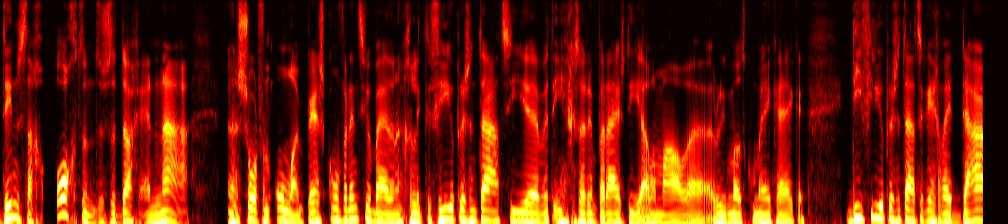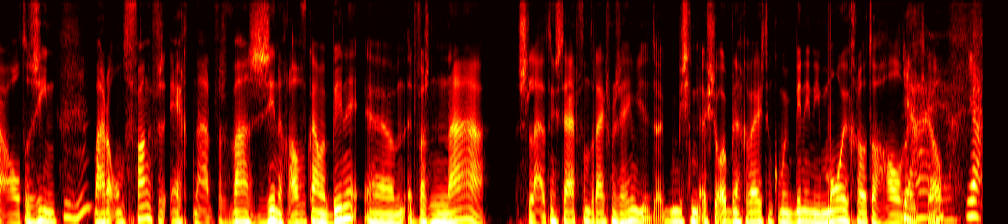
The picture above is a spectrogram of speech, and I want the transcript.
dinsdagochtend, dus de dag erna, een soort van online persconferentie. Waarbij er een gelikte videopresentatie eh, werd ingezet in Parijs. Die je allemaal remote kon meekijken. Die videopresentatie kregen wij daar al te zien. Mhm. Maar de ontvangst was echt, nou, het was waanzinnig. We kwamen binnen. ehm, het was na sluitingstijd van het Rijksmuseum. Misschien als je er ooit bent geweest, dan kom je binnen in die mooie grote hal, weet je wel. Ja, ja.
